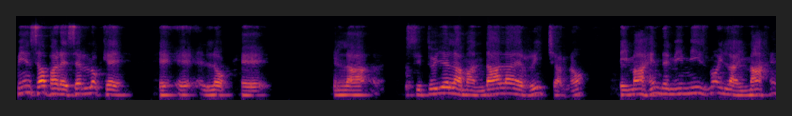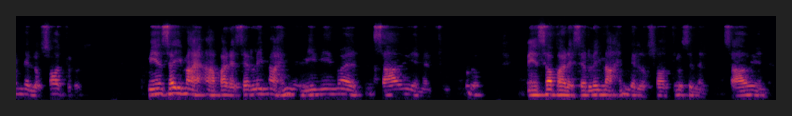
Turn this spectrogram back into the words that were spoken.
Comienza a aparecer lo que, eh, eh, lo que la, constituye la mandala de Richard, ¿no? La imagen de mí mismo y la imagen de los otros. Comienza a aparecer la imagen de mí mismo en el pasado y en el futuro. Comienza a aparecer la imagen de los otros en el pasado y en el.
